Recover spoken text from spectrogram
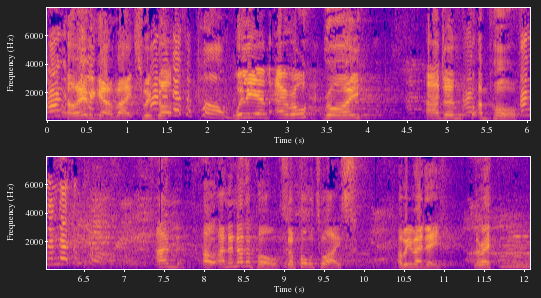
And, oh, here we go. Right, so we've and got another Paul. William, Errol, Roy, Adam, and, and Paul. And another Paul. And oh, and another Paul. So Paul twice. Are we ready, Lorraine?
